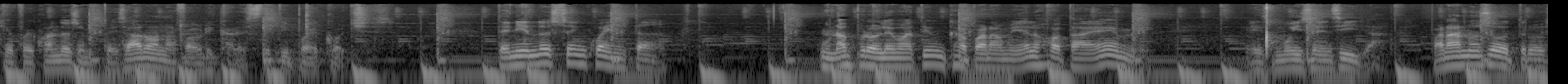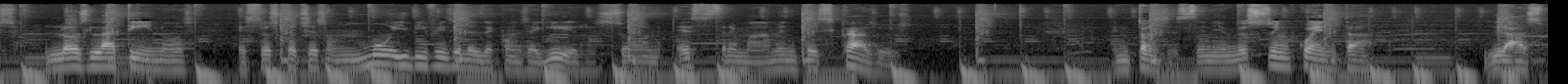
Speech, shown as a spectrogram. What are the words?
que fue cuando se empezaron a fabricar este tipo de coches. Teniendo esto en cuenta, una problemática para mí del JDM es muy sencilla. Para nosotros, los latinos, estos coches son muy difíciles de conseguir, son extremadamente escasos. Entonces, teniendo esto en cuenta, las,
